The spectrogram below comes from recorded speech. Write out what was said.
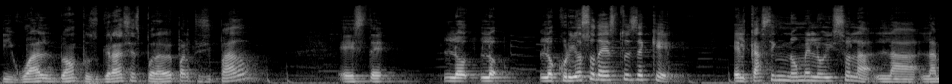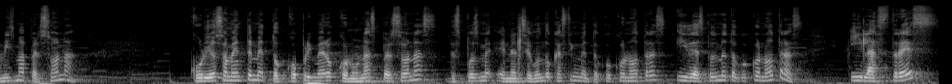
Igual, bueno, pues gracias por haber participado. Este, lo, curioso de esto es de que el casting no me lo hizo la, misma persona. Curiosamente me tocó primero con unas personas, después en el segundo casting me tocó con otras y después me tocó con otras. Y las tres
